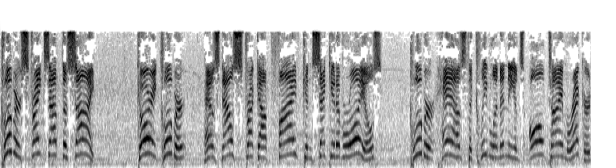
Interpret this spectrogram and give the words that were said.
Kluber strikes out the side. Corey Kluber has now struck out five consecutive Royals. Kluber has the Cleveland Indians all time record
